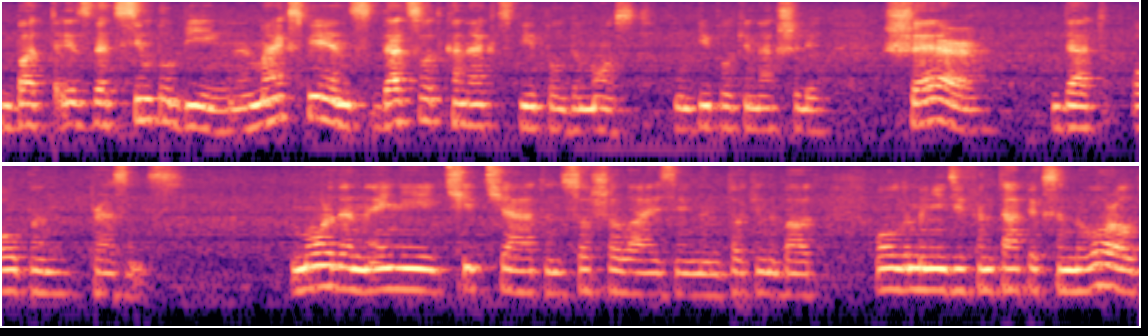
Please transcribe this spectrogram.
but it's that simple being. In my experience, that's what connects people the most when people can actually share that open presence. More than any chit chat and socializing and talking about all the many different topics in the world,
